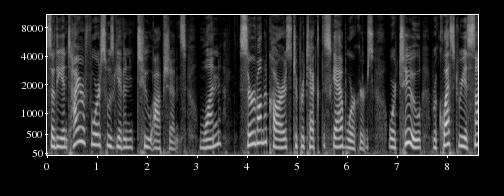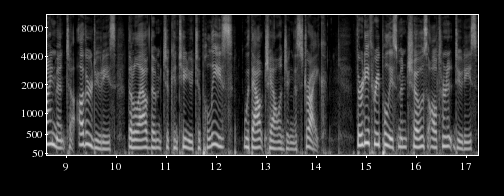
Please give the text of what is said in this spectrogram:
so the entire force was given two options. One, serve on the cars to protect the scab workers, or two, request reassignment to other duties that allowed them to continue to police without challenging the strike. 33 policemen chose alternate duties,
